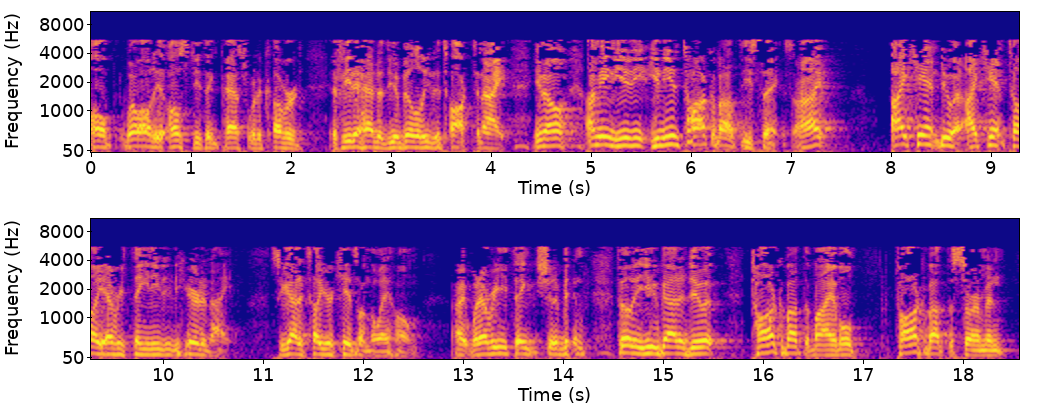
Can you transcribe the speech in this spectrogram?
all, what else do you think Pastor would have covered if he'd had the ability to talk tonight? You know, I mean, you need, you need to talk about these things, alright? I can't do it. I can't tell you everything you needed to hear tonight. So you gotta tell your kids on the way home. Alright, whatever you think should have been filled in, you've gotta do it. Talk about the Bible. Talk about the sermon.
